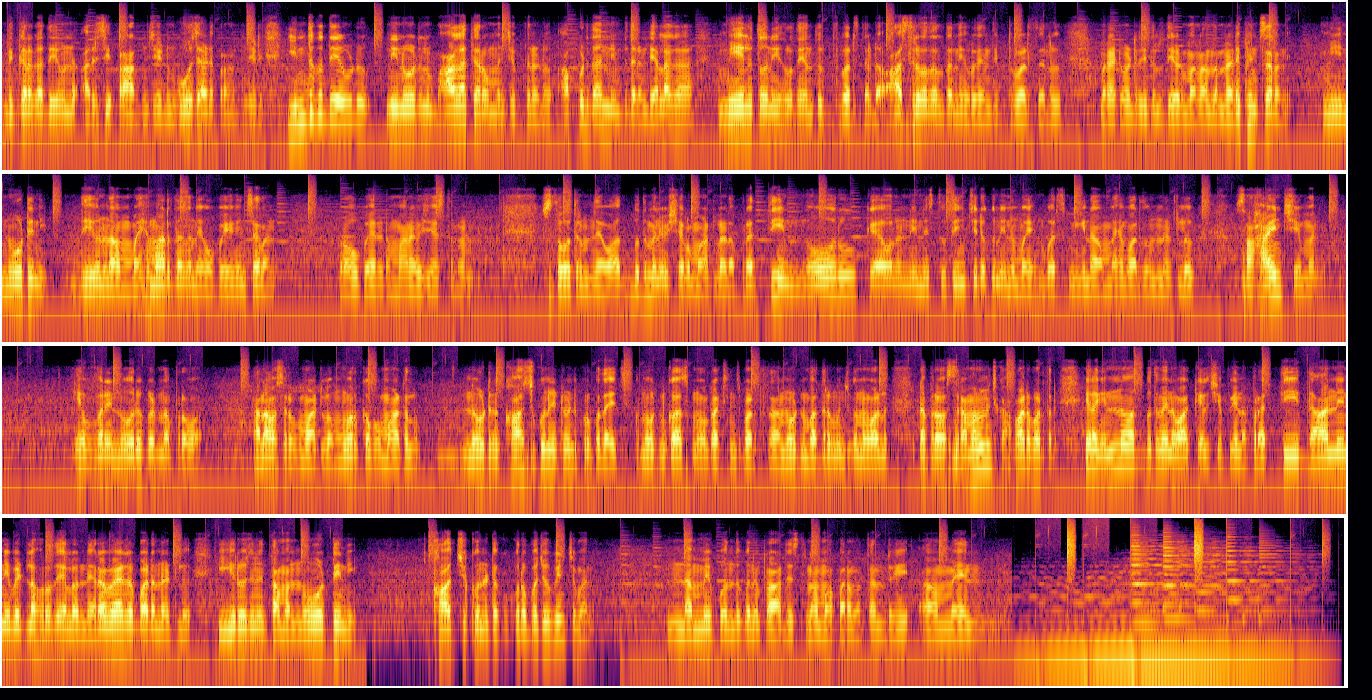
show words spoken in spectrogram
బిగ్గరగా దేవుని అరిసి ప్రార్థన చేయడం గోజాడి ప్రార్థన చేయడం ఇందుకు దేవుడు నీ నోటిని బాగా తెరవమని చెప్తున్నాడు. అప్పుడు దాన్ని నింపుతాడండి. ఎలాగా? మేలుతో నీ హృదయం తృప్తిపరుస్తాడు ఆశీర్వాదాలతో నీ హృదయం తృప్తిపరుస్తాడు. మరి అటువంటి రీతిలో దేవుడు మనందరూ నడిపించాలని మీ నోటిని దేవుని నా మహిమార్థంగా నేను ఉపయోగించాలని ప్రభు పేరట మనవి చేస్తున్నాను. స్తోత్రం దేవ అద్భుతమైన విషయాలు మాట్లాడ. ప్రతి నోరు కేవలం నిన్ను స్తుతించుటకు నిన్ను మహిమపరిచి నీకు నా మహిమార్థం ఉన్నట్లు సహాయం చేయమని. ఎవరి నోరు కూడా నా ప్రభా అనవసరపు మాటలు మూర్ఖపు మాటలు నోటిని కాచుకునేటువంటి కృపదాయ నోటిని కాచుకున్న వాళ్ళు రక్షించబడతారు. ఆ నోటిని భద్రం ఉంచుకున్న వాళ్ళు నా ప్రభావ శ్రమల నుంచి కాపాడబడతారు. ఇలా ఎన్నో అద్భుతమైన వాక్యాలు చెప్పిన ప్రతి దాన్ని బిడ్డల హృదయాల్లో నెరవేరబడినట్లు ఈ రోజుని తమ నోటిని కాచుకున్నటకు కృప చూపించమని. నమ్మి పొందుకుని ప్రార్థిస్తున్నాం మా పరమ తండ్రి. ఆ ఆమెన్.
